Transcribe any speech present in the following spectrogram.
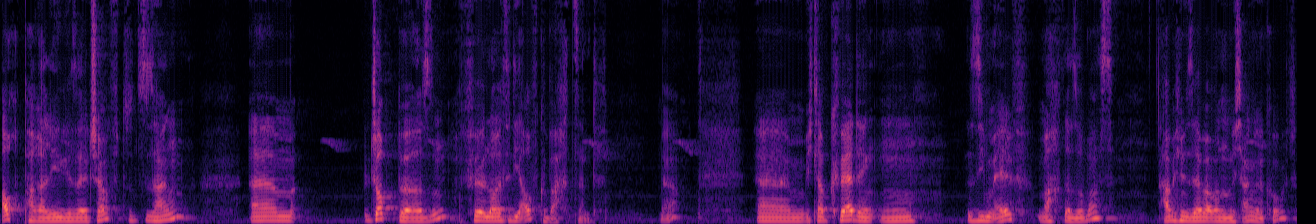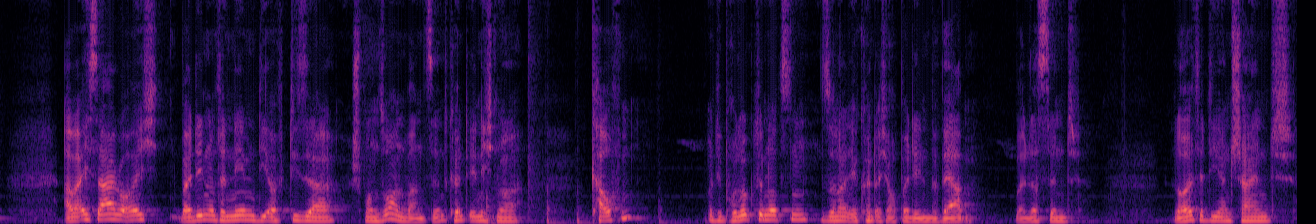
auch Parallelgesellschaft sozusagen. Ähm, Jobbörsen für Leute, die aufgewacht sind. Ja? Ähm, ich glaube, Querdenken 711 macht da sowas. Habe ich mir selber aber noch nicht angeguckt. Aber ich sage euch, bei den Unternehmen, die auf dieser Sponsorenwand sind, könnt ihr nicht nur kaufen und die Produkte nutzen, sondern ihr könnt euch auch bei denen bewerben. Weil das sind Leute, die anscheinend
